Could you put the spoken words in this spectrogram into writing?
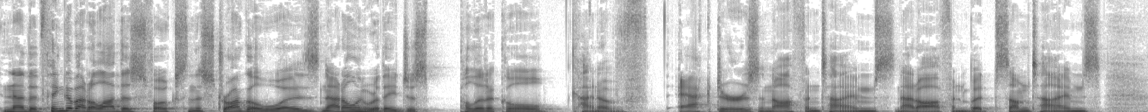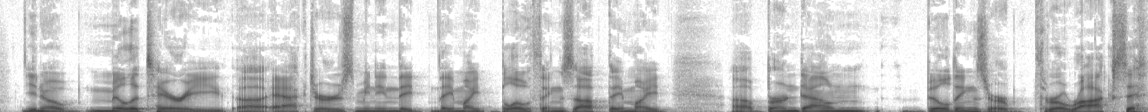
Now, the thing about a lot of those folks in the struggle was not only were they just political kind of actors, and oftentimes, not often, but sometimes, you know, military uh, actors, meaning they, they might blow things up, they might uh, burn down buildings or throw rocks at,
